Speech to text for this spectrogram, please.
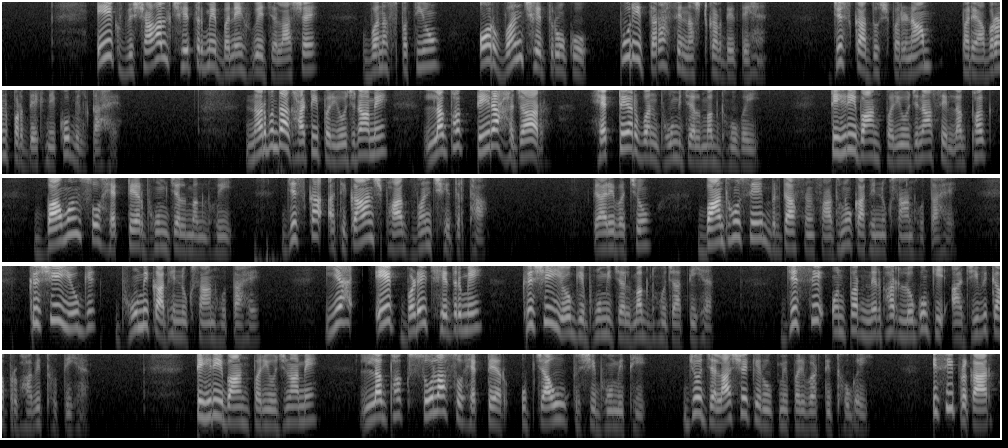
एक विशाल क्षेत्र में बने हुए जलाशय वनस्पतियों और वन क्षेत्रों को पूरी तरह से नष्ट कर देते हैं, जिसका दुष्परिणाम पर्यावरण पर देखने को मिलता है। नर्मदा घाटी परियोजना में लगभग तेरह हज़ार हेक्टेयर वन भूमि जलमग्न हो गई टिहरी बाँध परियोजना से लगभग बावन हेक्टेयर भूमि जलमग्न हुई, जिसका अधिकांश भाग वन क्षेत्र था। प्यारे बच्चों, बांधों से मृदा संसाधनों का भी नुकसान होता है। कृषि योग्य भूमि का भी नुकसान होता है। यह एक बड़े क्षेत्र में कृषि योग्य भूमि जलमग्न हो जाती है, जिससे उन पर निर्भर लोगों की आजीविका प्रभावित होती है। टिहरी बाँध परियोजना में लगभग 1600 हेक्टेयर उपजाऊ कृषि भूमि थी। जो जलाशय के रूप में परिवर्तित हो गई। इसी प्रकार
